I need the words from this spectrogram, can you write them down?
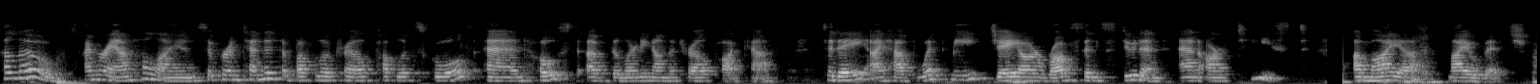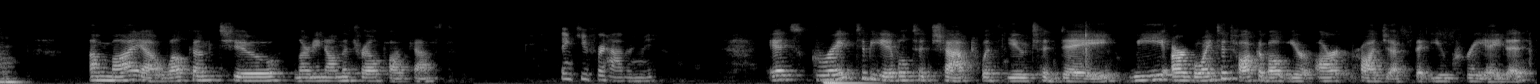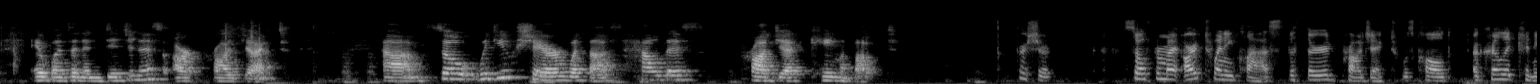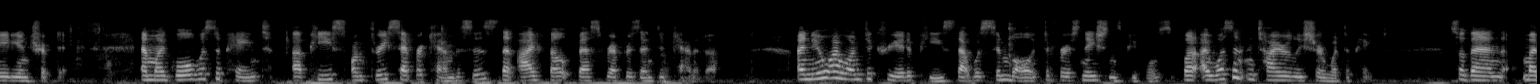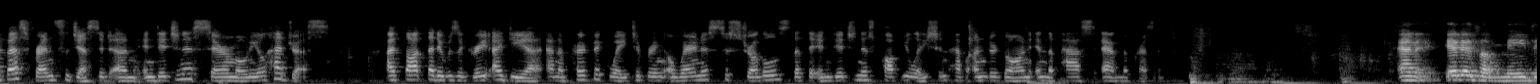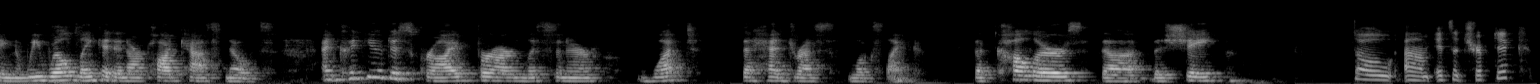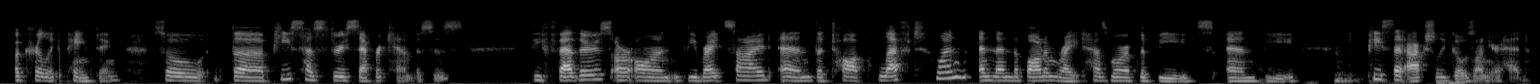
Hello, I'm Rhae-Ann Holoien, Superintendent of Buffalo Trail Public Schools and host of the Learning on the Trail podcast. Today I have with me J.R. Robson student and artiste, Amaya Majovich. Amaya, welcome to Learning on the Trail podcast. Thank you for having me. It's great to be able to chat with you today. We are going to talk about your art project that you created. It was an Indigenous art project. Um, so, would you share with us how this project came about? For sure. So, for my Art 20 class, the third project was called Acrylic Canadian Triptych and my goal was to paint a piece on three separate canvases that I felt best represented Canada. I knew I wanted to create a piece that was symbolic to First Nations peoples, but I wasn't entirely sure what to paint. So then my best friend suggested an Indigenous ceremonial headdress. I thought that it was a great idea and a perfect way to bring awareness to struggles that the Indigenous population have undergone in the past and the present and it is amazing. We will link it in our podcast notes. And could you describe for our listener what the headdress looks like? The colors, the the shape. So um, it's a triptych acrylic painting. So the piece has three separate canvases. The feathers are on the right side and the top left one, and then the bottom right has more of the beads and the piece that actually goes on your head.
